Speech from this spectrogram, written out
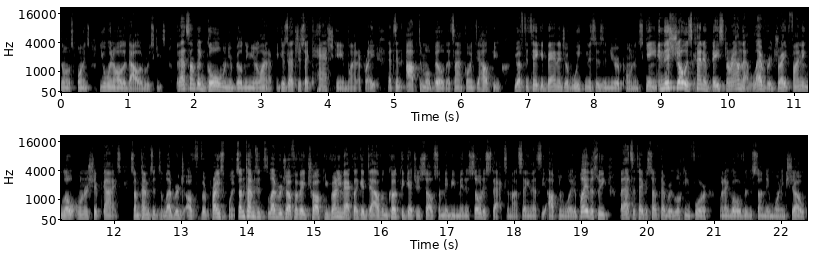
the most points, you win all the dollar rooskies. But that's not the goal when you're building your lineup because that's just a cash game lineup, right? That's an optimal build. That's not going to help you. You have to take advantage of weaknesses in your opponent's game. And this show is kind of based around that leverage, right? Finding low ownership guys. Sometimes it's leverage off of a price point. Sometimes it's leverage off of a chalky running back like a Dalvin Cook to get yourself some maybe Minnesota stacks. I'm not saying that's the optimal way to play this week, but that's the type of stuff that we're looking for when I go over the Sunday morning show.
